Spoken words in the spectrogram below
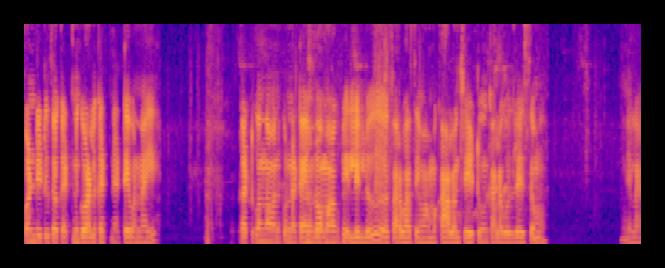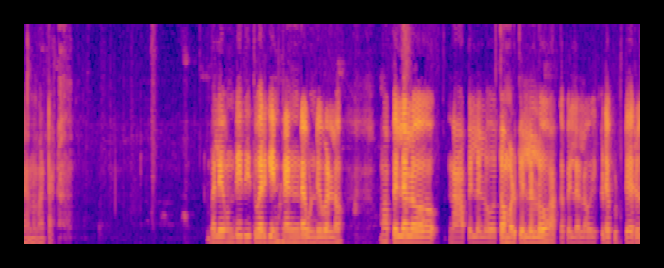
పండిటితో కట్టిన గోడలు కట్టినట్టే ఉన్నాయి. కట్టుకుందాం అనుకున్న టైంలో మాకు పెళ్ళిళ్ళు తర్వాత మా అమ్మ కాలం చేయటం ఇంకా అలా వదిలేసాము. ఇలా అన్నమాట భలే ఉండేది ఇదివరకు ఇంటి నిండా ఉండేవాళ్ళం. మా పిల్లలు నా పిల్లలు తమ్ముడు పిల్లలు అక్క పిల్లలు ఇక్కడే పుట్టారు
